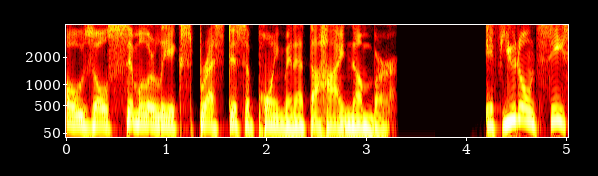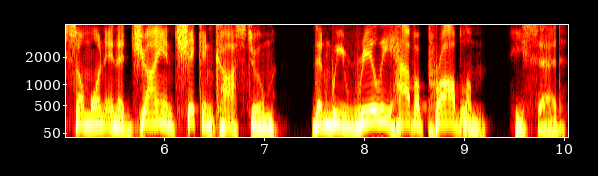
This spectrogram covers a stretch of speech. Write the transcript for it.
Ozol similarly expressed disappointment at the high number. If you don't see someone in a giant chicken costume, then we really have a problem, he said.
